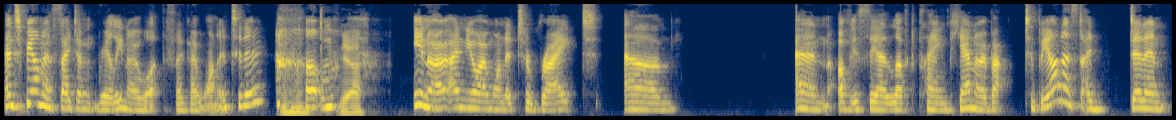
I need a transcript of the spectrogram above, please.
And to be honest, I didn't really know what the fuck I wanted to do. Mhm. Um, Yeah, you know, I knew I wanted to write. Um, and obviously, I loved playing piano. But to be honest, I didn't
